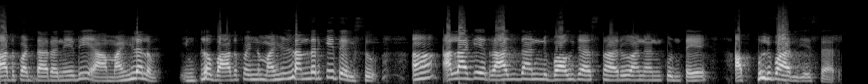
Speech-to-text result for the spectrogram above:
బాధపడ్డారనేది ఆ మహిళలు ఇంట్లో బాధపడిన మహిళలందరికీ తెలుసు. అలాగే రాజధానిని బాగు చేస్తారు అని అనుకుంటే అప్పులు పాలు చేశారు.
